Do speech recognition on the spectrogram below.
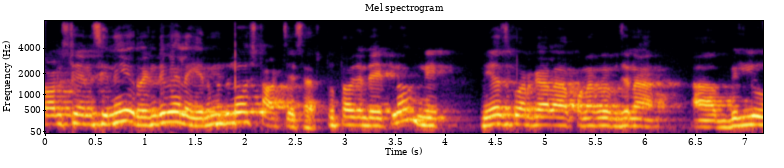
కాన్స్టిట్యుయెన్సీని రెండు వేల ఎనిమిదిలో స్టార్ట్ చేశారు. టూ థౌజండ్ ఎయిట్లో ని నియోజకవర్గాల పునర్విభజన బిల్లు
